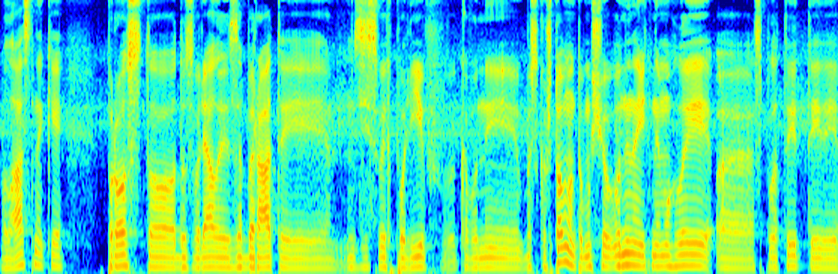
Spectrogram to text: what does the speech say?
власники просто дозволяли забирати зі своїх полів кавуни безкоштовно, тому що вони навіть не могли е, сплатити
